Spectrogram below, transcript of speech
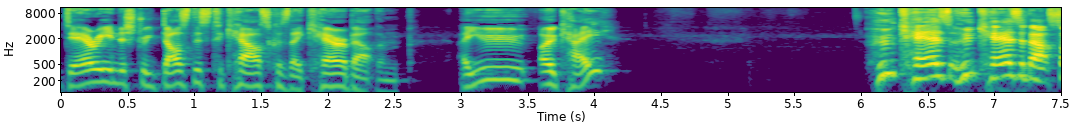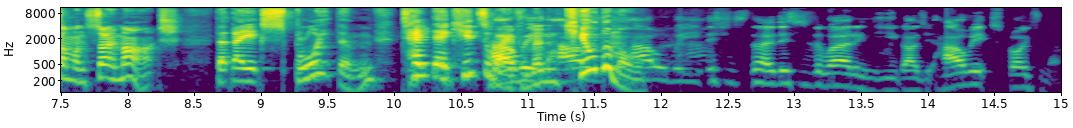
dairy industry does this to cows because they care about them. Are you okay? Who cares? Who cares about someone so much that they exploit them, take their kids away How from we- them, and how- kill them all? How are we? This is the this is the wording that you guys. How are we exploiting them?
